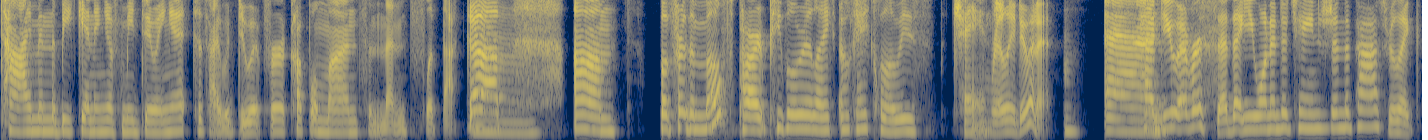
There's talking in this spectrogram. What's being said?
time in the beginning of me doing it because I would do it for a couple months and then slip back up. Mm. Um, but for the most part, people were like, okay, Chloe's changed. Really doing it. And Had you ever said that you wanted to change in the past? You're like,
